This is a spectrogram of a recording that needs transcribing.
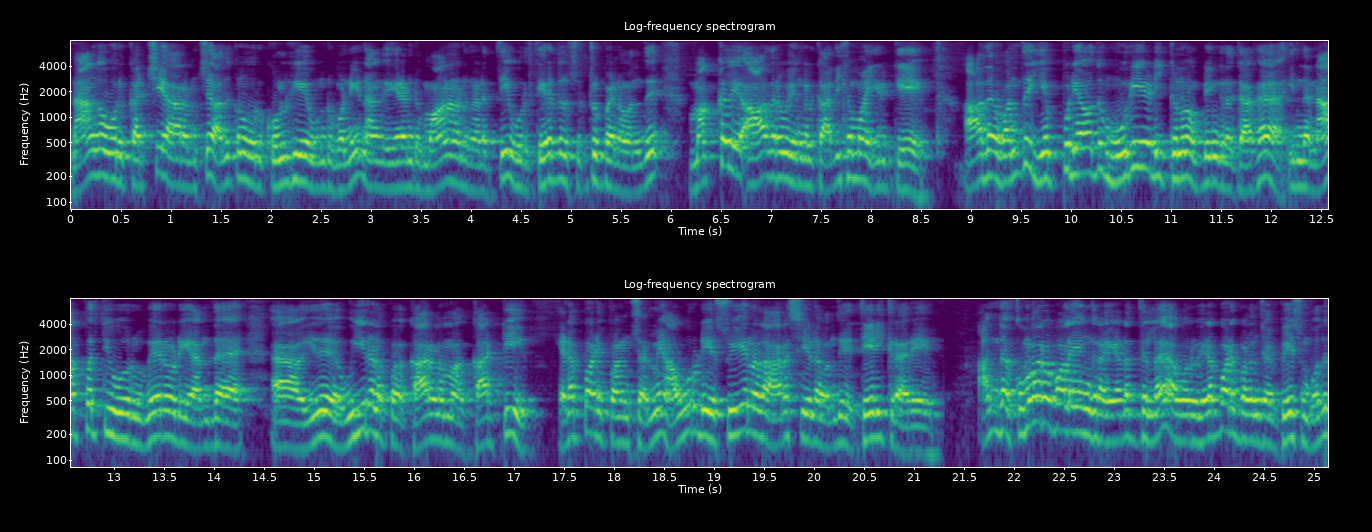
நாங்கள் ஒரு கட்சி ஆரம்பித்து அதுக்குன்னு ஒரு கொள்கையை உண்டு பண்ணி நாங்கள் இரண்டு மாநாடு நடத்தி ஒரு தேர்தல் சுற்றுப்பயணம் வந்து மக்கள் ஆதரவு எங்களுக்கு அதிகமாக இருக்கே அதை வந்து எப்படியாவது முறியடிக்கணும் அப்படிங்கிறதுக்காக இந்த நாற்பத்தி ஒரு பேருடைய அந்த இது உயிரிழப்பை காரணமாக காட்டி எடப்பாடி பழனிசாமி அவருடைய சுயநல அரசியலை வந்து தேடிக்கிறாரு. அந்த குமாரபாளையங்கிற இடத்துல அவர் எடப்பாடி பழனிசாமி பேசும்போது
